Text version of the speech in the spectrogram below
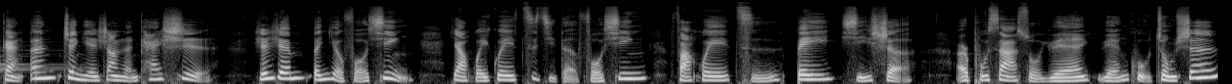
感恩证严上人开示：人人本有佛性，要回归自己的佛心，发挥慈悲喜舍。而菩萨所缘缘苦众生，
